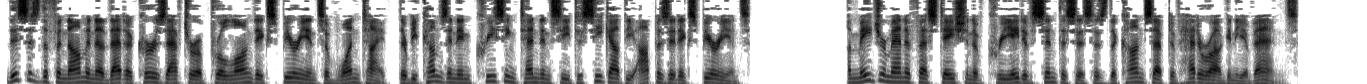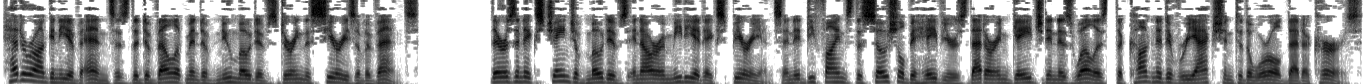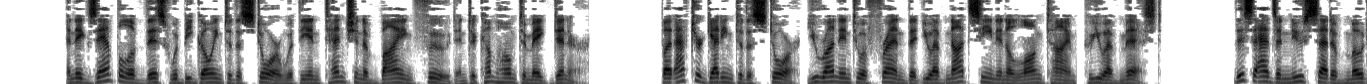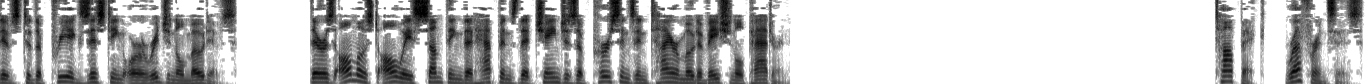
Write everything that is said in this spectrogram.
This is the phenomena that occurs after a prolonged experience of one type, there becomes an increasing tendency to seek out the opposite experience. A major manifestation of creative synthesis is the concept of heterogony of ends. Heterogony of ends is the development of new motives during the series of events. There is an exchange of motives in our immediate experience and it defines the social behaviors that are engaged in as well as, the cognitive reaction to the world that occurs. An example of this would be going to the store with the intention of buying food and to come home to make dinner. But after getting to the store, you run into a friend that you have not seen in a long time, who you have missed. This adds a new set of motives to the pre-existing or original motives. There is almost always something that happens that changes a person's entire motivational pattern. References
